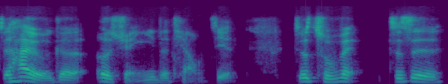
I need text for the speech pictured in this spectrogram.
就它有一个二选一的条件，就除非就是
